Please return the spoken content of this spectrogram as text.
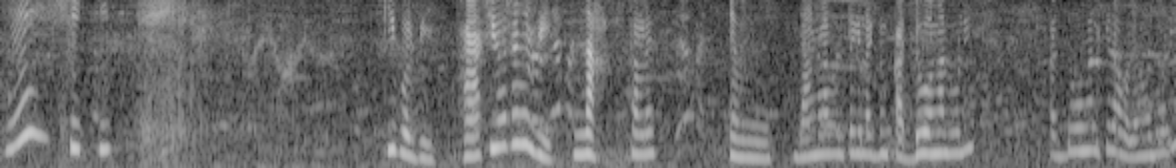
কি বলবি? ফরাসি ভাষা বলবি? না। তাহলে? এমনি। বাংলা বলতে গেলে একদম কাড্ডু বাঙাল বলিস? কাড্ডু বাঙাল কিরা বলে আমাদের বাড়ি?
